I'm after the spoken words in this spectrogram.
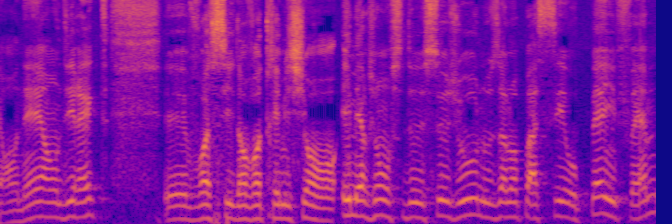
On est en direct. Et voici dans votre émission Émergence de ce jour, nous allons passer au PFM.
